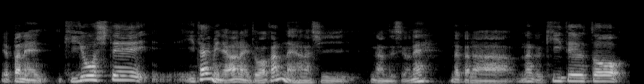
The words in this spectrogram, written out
やっぱね、起業して痛い目に遭わないと分かんない話なんですよね。だから、なんか聞いてると、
